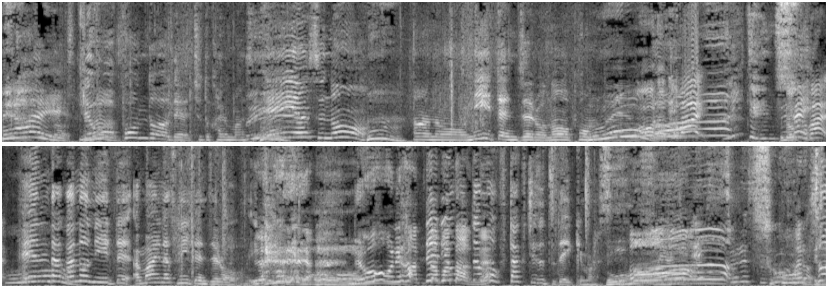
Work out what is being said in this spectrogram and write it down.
偉い。両方ポンドでちょっと変えます、円安の、あの2.0のポンド円お6倍6倍。円高の2点あマイナス2.0いきます両方に貼っで両たパターンね。方とも2口ずつでいきます。それすごい。そう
